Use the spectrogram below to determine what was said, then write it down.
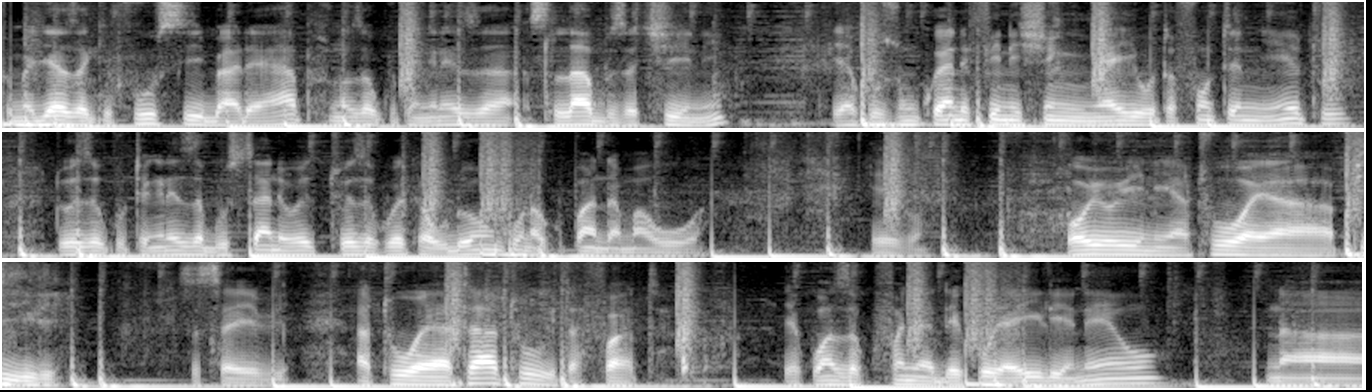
tumejaza kifusi. Baada ya hapo, tunaanza kutengeneza slab za chini ya kuzunguka, yani finishing ya hii water fountain yetu, tuweze kutengeneza bustani, tuweze kuweka udongo na kupanda maua hivyo. Kwa hiyo hii ni hatua ya pili sasa hivi. Hatua ya tatu itafata ya kuanza kufanya deko ya hili eneo na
